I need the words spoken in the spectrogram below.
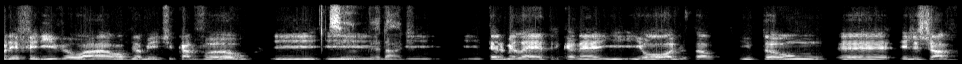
preferível a, obviamente, carvão e, Sim, verdade. e, e termoelétrica, né? E, e óleo tal. Então, é, eles já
